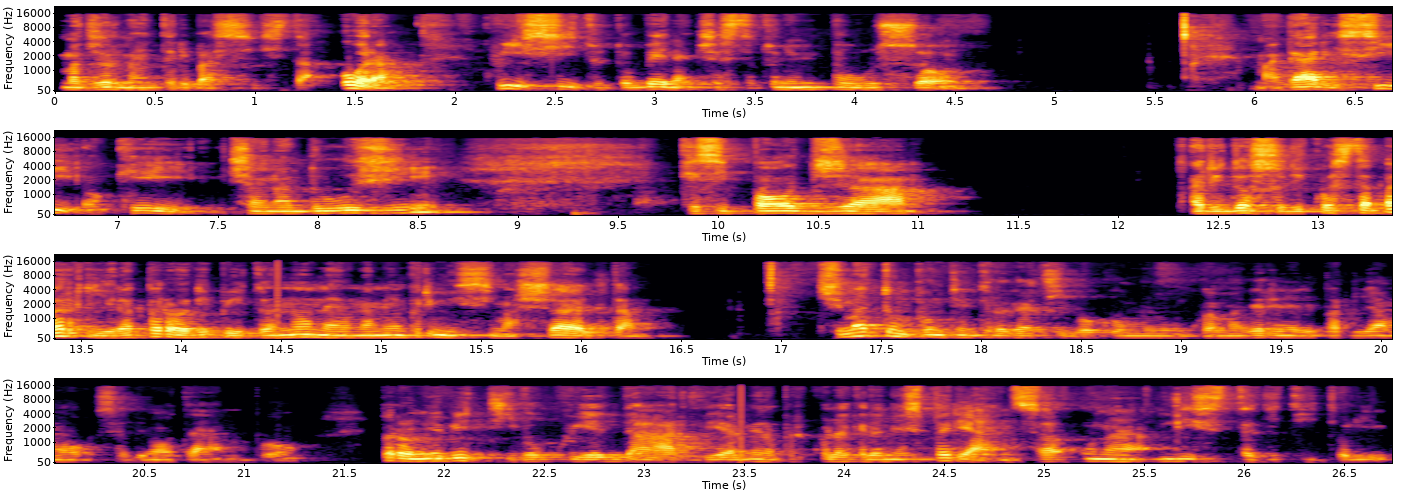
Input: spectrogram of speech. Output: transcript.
maggiormente ribassista. Ora, qui sì, tutto bene, c'è stato un impulso, magari sì, ok, c'è una Doji che si poggia a ridosso di questa barriera, però ripeto, non è una mia primissima scelta. Ci metto un punto interrogativo comunque, magari ne riparliamo se abbiamo tempo, però il mio obiettivo qui è darvi, almeno per quella che è la mia esperienza, una lista di titoli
